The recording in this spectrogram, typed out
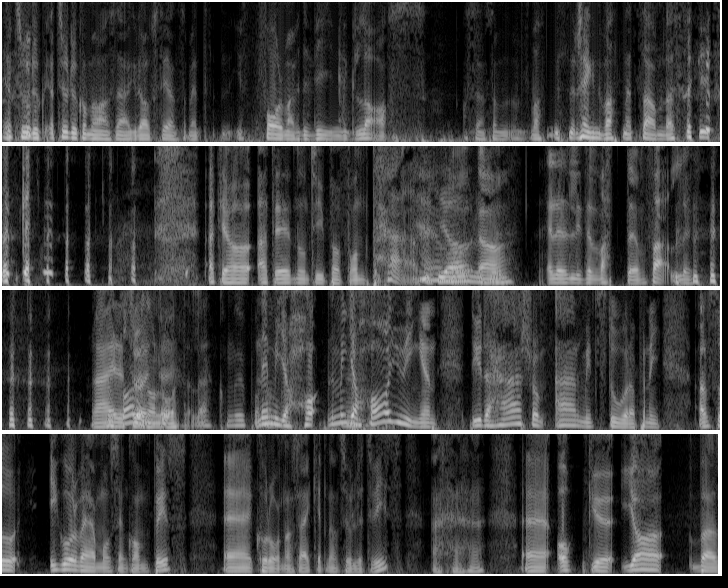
jag, tror du, jag tror du kommer ha en sån här gravsten som ett, i form av ett vinglas. Och sen som vatten, regnvattnet samlas i säcken. Att, jag, att det är någon typ av fontän. Ja, precis. Eller ett litet vattenfall. Nej, det sa tror du jag någon inte. låt eller? Kom du på Nej någon? men, jag har, nej men jag har ju ingen, det är ju det här som är mitt stora panik. Alltså, igår var jag hemma hos en kompis, eh, corona säkert naturligtvis, eh, och eh, jag bara,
